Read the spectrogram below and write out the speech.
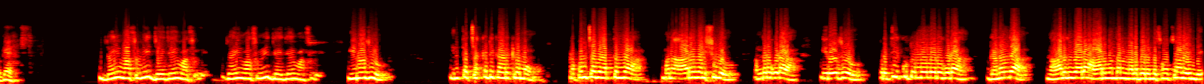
ఓకే. జై వాసవి జై జై వాసవి జై వాసవి జై జై వాసవి. ఈరోజు ఇంత చక్కటి కార్యక్రమం ప్రపంచవ్యాప్తంగా మన ఆరో వయసులు అందరూ కూడా ఈరోజు ప్రతి కుటుంబంలోనూ కూడా ఘనంగా నాలుగు వేల ఆరు వందల నలభై రెండు సంవత్సరాలు అయింది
